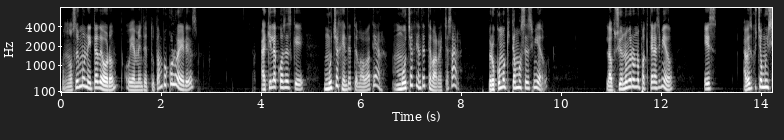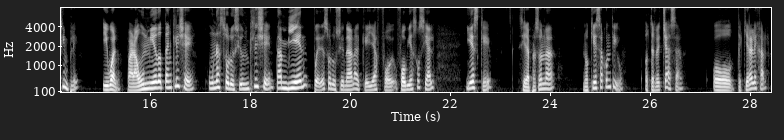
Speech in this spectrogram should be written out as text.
pues, no soy monita de oro, obviamente tú tampoco lo eres. Aquí la cosa es que mucha gente te va a batear, mucha gente te va a rechazar. Pero ¿cómo quitamos ese miedo? La opción número uno para quitar ese miedo es, a veces escucha muy simple, igual, para un miedo tan cliché, una solución cliché también puede solucionar aquella fobia social. Y es que si la persona no quiere estar contigo, o te rechaza, o te quiere alejar,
